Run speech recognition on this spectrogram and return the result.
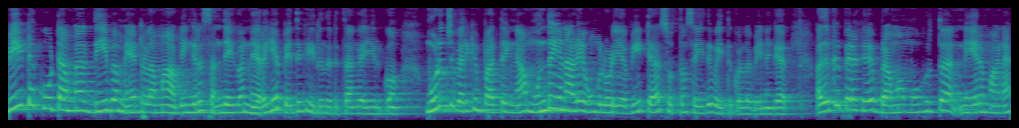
வீட்டை கூட்டாமல் தீபம் ஏற்றலாமா அப்படிங்கிற சந்தேகம் நிறைய பேத்துக்கு இருந்துட்டு தாங்க இருக்கும். முடிஞ்ச வரைக்கும் பார்த்தீங்கன்னா முந்தைய நாளே உங்களுடைய வீட்டை சுத்தம் செய்து வைத்துக்கொள்ள வேணுங்க. அதற்கு பிறகு பிரம்ம முகூர்த்த நேரமான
